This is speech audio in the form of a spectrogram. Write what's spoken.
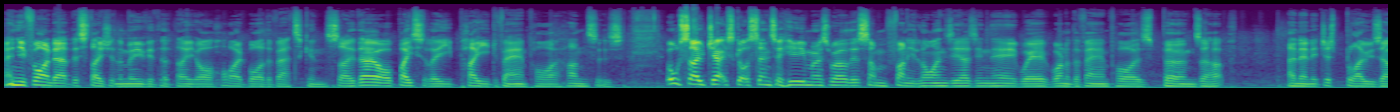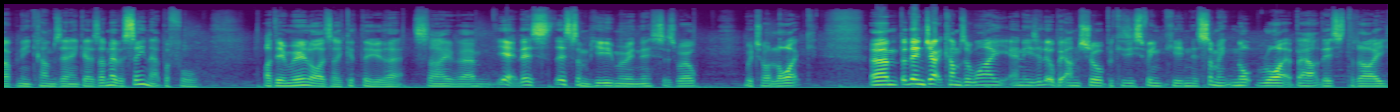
And you find out at this stage of the movie that they are hired by the Vatican, so they are basically paid vampire hunters. Also, Jack's got a sense of humour as well. There's some funny lines he has in there where one of the vampires burns up and then it just blows up and he comes out and goes, I've never seen that before. I didn't realise they could do that. So, um, yeah, there's, there's some humour in this as well, which I like. Um, but then Jack comes away and he's a little bit unsure because he's thinking there's something not right about this today.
